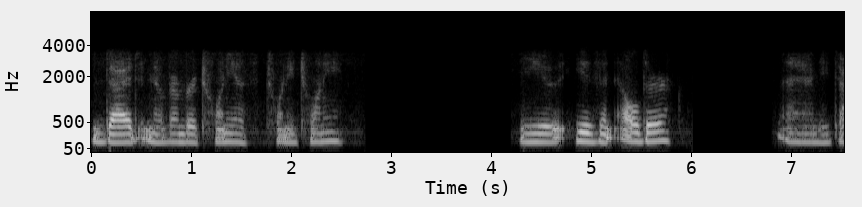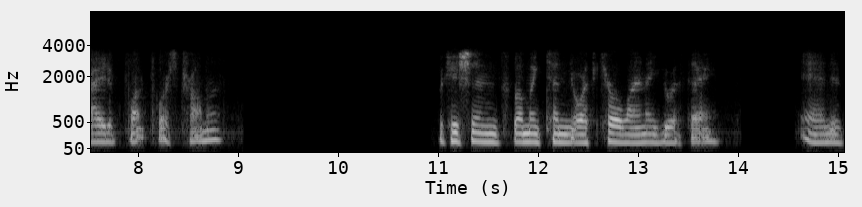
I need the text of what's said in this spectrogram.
He died November 20th, 2020. He, he is an elder and he died of blunt force trauma. Locations Wilmington, North Carolina, USA. And it,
